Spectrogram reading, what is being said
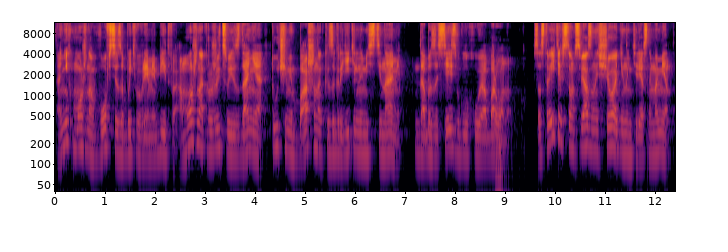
О них можно вовсе забыть во время битвы, а можно окружить свои здания тучами башенок и заградительными стенами, дабы засесть в глухую оборону. Со строительством связан еще один интересный момент.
